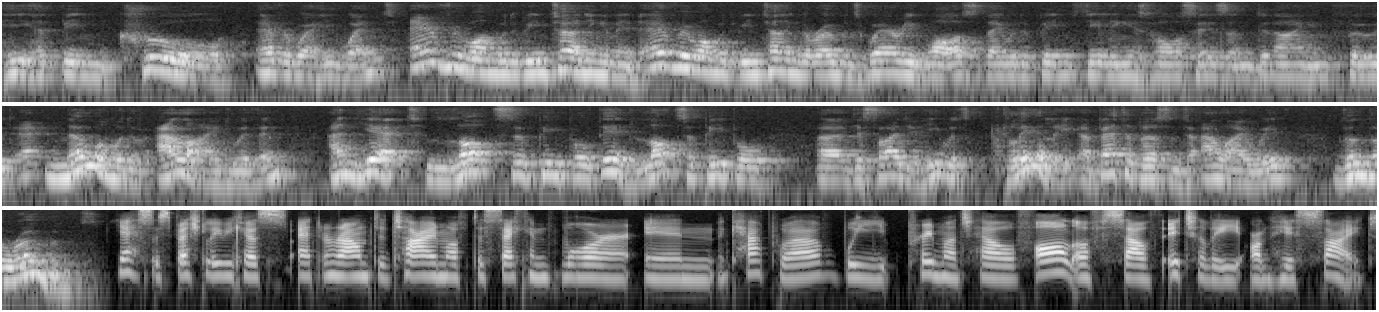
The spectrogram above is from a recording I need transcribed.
he had been cruel everywhere he went. Everyone would have been turning him in. Everyone would have been telling the Romans where he was. They would have been stealing his horses and denying him food. Eh, no one would have allied with him. And yet, lots of people did. Lots of people uh, decided he was clearly a better person to ally with than the Romans. Yes, especially because at around the time of the Second War in Capua, we pretty much held all of South Italy on his side,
